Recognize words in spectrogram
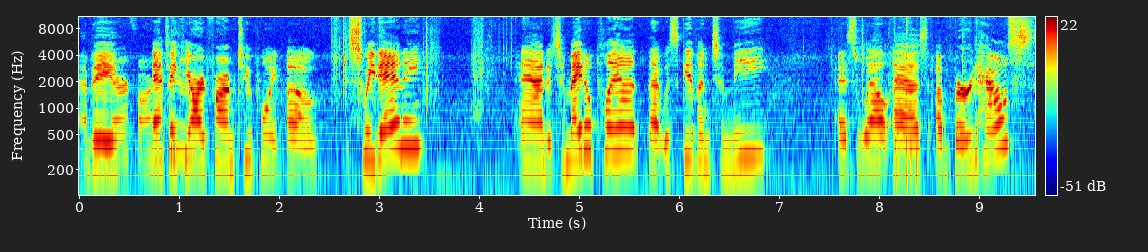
Epic the Yard Epic 2. Yard Farm 2.0. Sweet Annie and a tomato plant that was given to me as well as a birdhouse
